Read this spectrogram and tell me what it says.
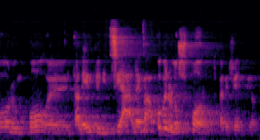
vuole un po' eh, talento iniziale, ma come nello sport, per esempio.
